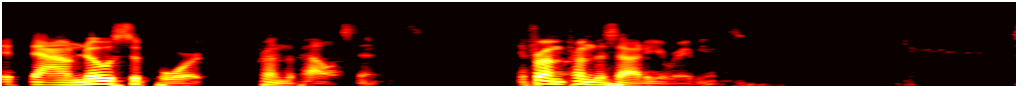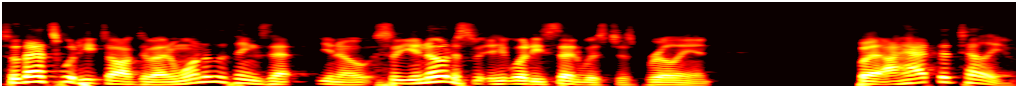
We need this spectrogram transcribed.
if down, no support from the Palestinians, from from the Saudi Arabians. So that's what he talked about. And one of the things that you know, so you notice what he said was just brilliant. But I had to tell you,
